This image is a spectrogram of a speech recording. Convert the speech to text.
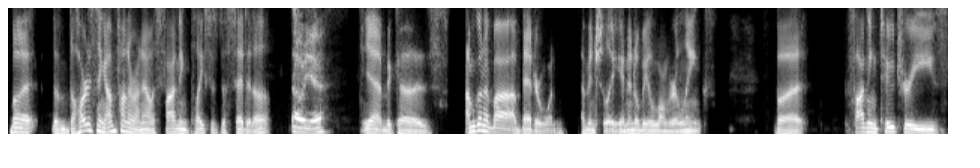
But the, the hardest thing I'm finding right now is finding places to set it up. oh yeah. Yeah, because I'm going to buy a better one eventually, and it'll be a longer length. But finding two trees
